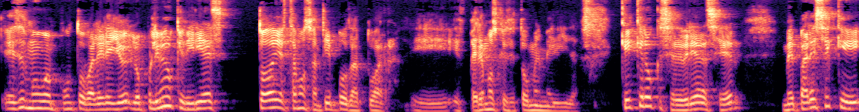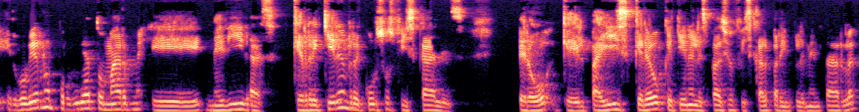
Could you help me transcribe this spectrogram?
Ese es muy buen punto, Valeria. Yo lo primero que diría es, todavía estamos a tiempo de actuar. Eh, esperemos que se tomen medidas. ¿Qué creo que se debería hacer? Me parece que el gobierno podría tomar eh, medidas que requieren recursos fiscales, pero que el país creo que tiene el espacio fiscal para implementarla.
